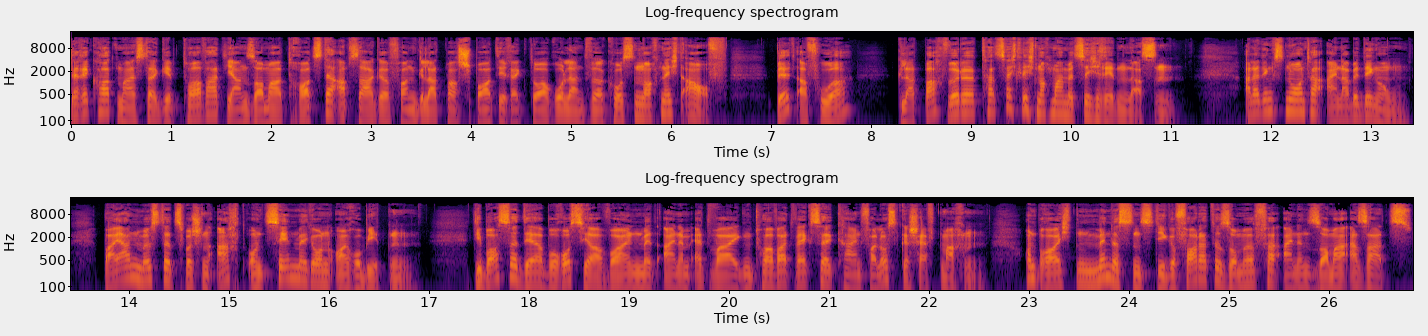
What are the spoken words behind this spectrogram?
Der Rekordmeister gibt Torwart Jan Sommer trotz der Absage von Gladbachs Sportdirektor Roland Wirkus noch nicht auf. Bild erfuhr, Gladbach würde tatsächlich nochmal mit sich reden lassen. Allerdings nur unter einer Bedingung. Bayern müsste zwischen 8 und 10 Millionen Euro bieten. Die Bosse der Borussia wollen mit einem etwaigen Torwartwechsel kein Verlustgeschäft machen und bräuchten mindestens die geforderte Summe für einen Sommerersatz.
